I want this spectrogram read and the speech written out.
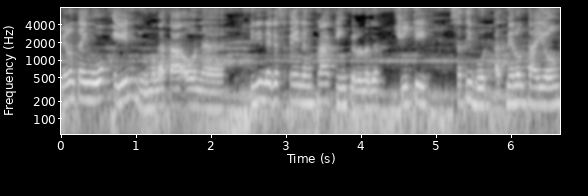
meron tayong walk-in, yung mga tao na hindi nagasakay ng tracking pero nag-duty sa Tibud at meron tayong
